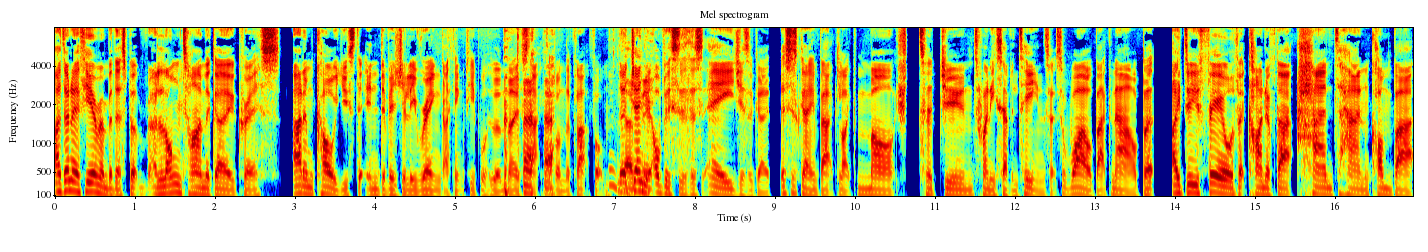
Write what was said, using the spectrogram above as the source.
I don't know if you remember this, but a long time ago, Chris, Adam Cole used to individually ring, I think, people who are most active on the platform. No, genuinely, obviously, this is ages ago. This is going back like March to June 2017. So it's a while back now. But I do feel that kind of that hand to hand combat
